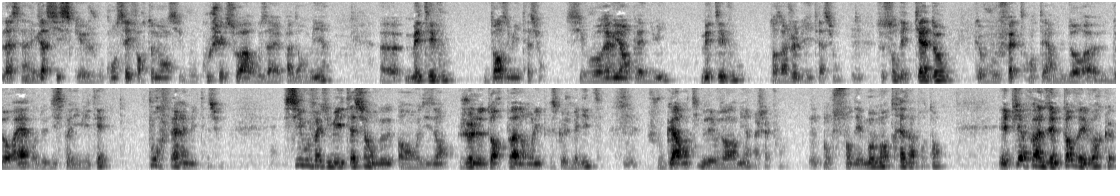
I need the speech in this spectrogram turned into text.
là c'est un exercice que je vous conseille fortement si vous vous couchez le soir, vous n'avez pas dormir. Euh, Mettez-vous dans une méditation. si vous vous réveillez en pleine nuit, mettez-vous dans un jeu de méditation. Mm. Ce sont des cadeaux que vous faites en termes d'hor- d'horaire ou de disponibilité pour faire une méditation. Si vous faites une méditation en vous, en vous disant je ne dors pas dans mon lit parce que je médite, Mm. je vous garantis que vous allez vous endormir à chaque fois. Mm. Donc ce sont des moments très importants. Et puis après un deuxième temps, vous allez voir que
